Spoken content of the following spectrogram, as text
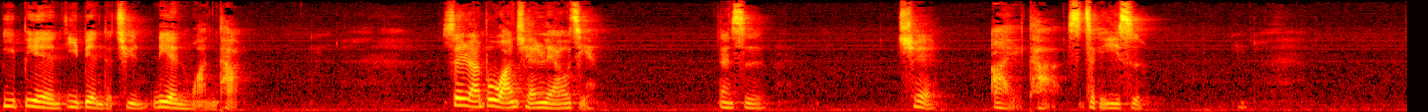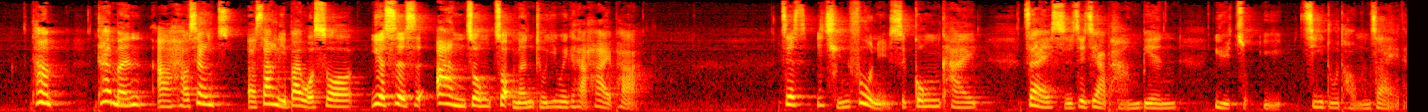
一遍一遍的去念完它。虽然不完全了解，但是却爱他，是这个意思。他。他们啊，好像呃，上礼拜我说约瑟是暗中做门徒，因为他害怕。这一群妇女是公开在十字架旁边与主与基督同在的。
